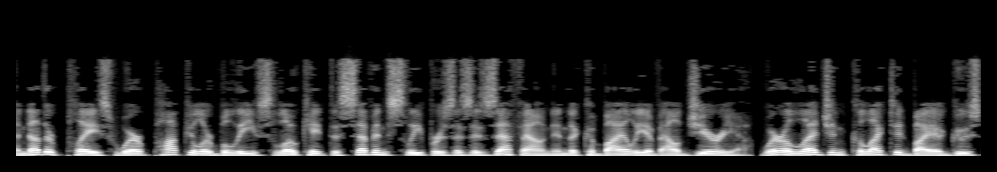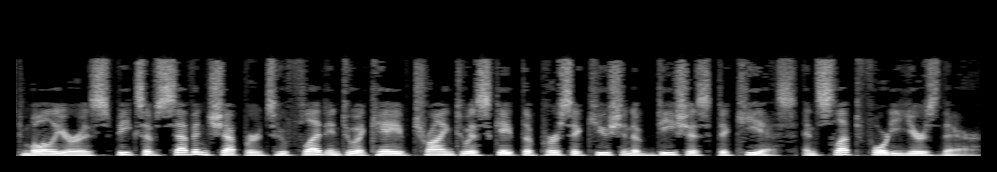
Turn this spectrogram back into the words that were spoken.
Another place where popular beliefs locate the Seven Sleepers is Azephoun in the Kabylie of Algeria, where a legend collected by Auguste Mouliéras speaks of seven shepherds who fled into a cave trying to escape the persecution of Decius and slept forty years there.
